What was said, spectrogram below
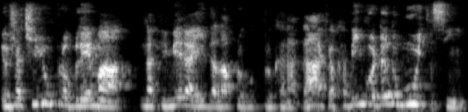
Eu já tive um problema na primeira ida lá para o Canadá, que eu acabei engordando muito, assim.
